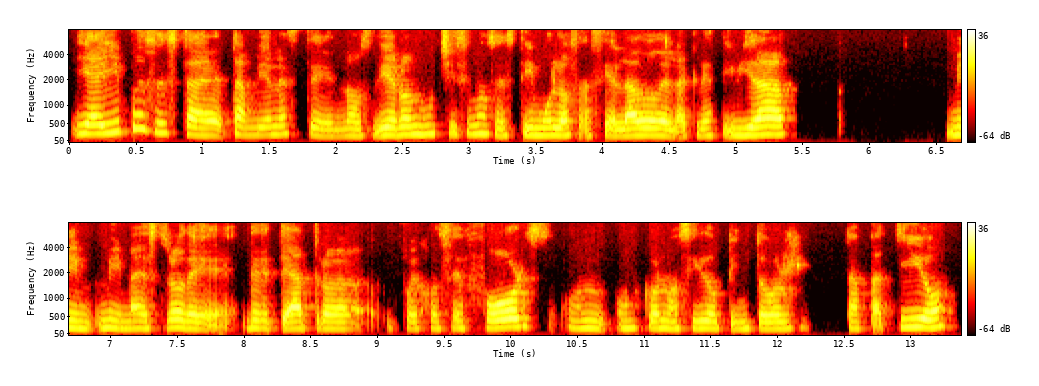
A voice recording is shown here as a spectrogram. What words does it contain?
y ahí pues está, también este, nos dieron muchísimos estímulos hacia el lado de la creatividad, mi, mi maestro de, de, teatro fue José Force, un, un, conocido pintor tapatío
